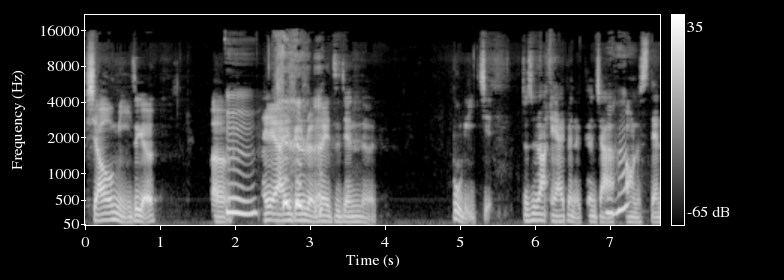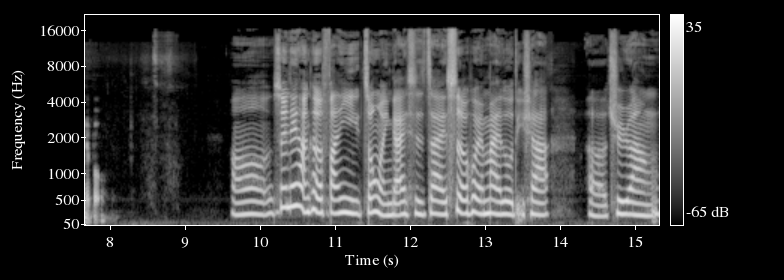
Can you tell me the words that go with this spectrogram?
消弭这个呃、嗯 AI 跟人类之间的 不理解，就是让 AI 变得更加 understandable。哦，所以那堂课的翻译中文应该是在社会脉络底下，呃，去让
